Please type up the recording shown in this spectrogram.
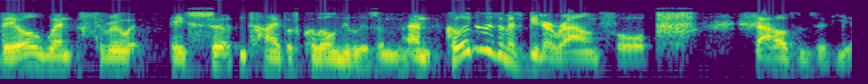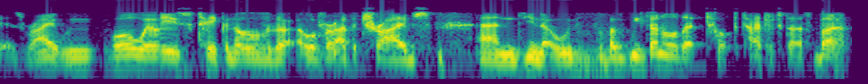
They all went through a certain type of colonialism, and colonialism has been around for. Pff, thousands of years, right? We've always taken over the, over other tribes, and you know we've we've done all that type of stuff. But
